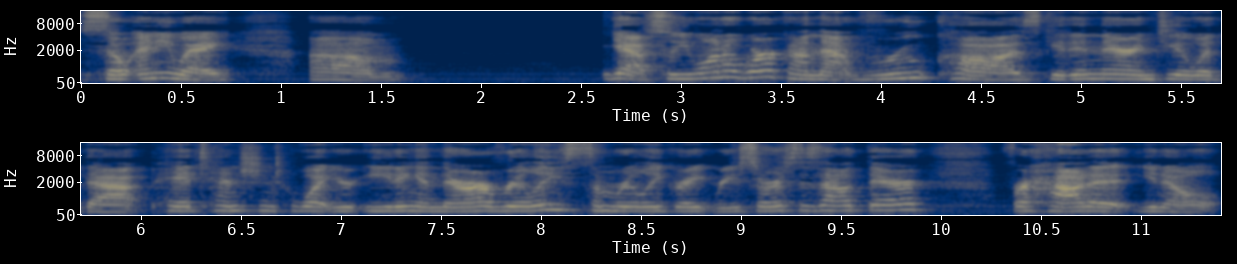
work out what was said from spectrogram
so anyway, um, yeah, so you want to work on that root cause, get in there and deal with that. Pay attention to what you're eating. And there are really some really great resources out there for how to, you know,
